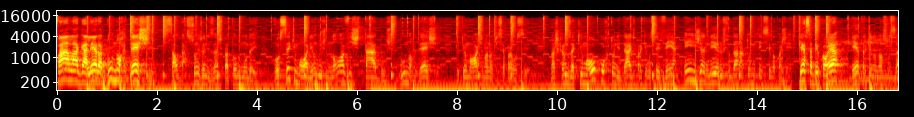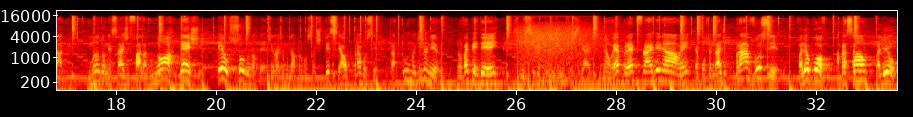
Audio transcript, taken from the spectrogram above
Fala galera do Nordeste! Saudações onizantes para todo mundo aí. Você que mora em um dos nove estados do Nordeste, eu tenho uma ótima notícia para você. Nós criamos aqui uma oportunidade para que você venha em janeiro estudar na turma intensiva com a gente. Quer saber qual é? Entra aqui no nosso zap, manda uma mensagem e fala Nordeste, eu sou do Nordeste. E nós vamos dar uma promoção especial para você, para a turma de janeiro. Não vai perder, hein? Me siga aqui redes E não é Black Friday não, hein? É oportunidade para você. Valeu, povo. Abração. Valeu.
